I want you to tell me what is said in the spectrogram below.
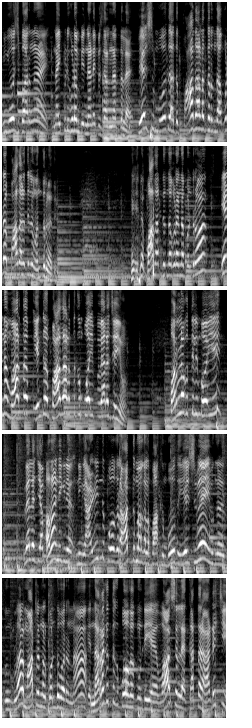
நீங்க யோசிச்சு பாருங்க நான் இப்படி கூட நினைப்பேன் சில நேரத்தில். பேசும்போது அது பாதாளத்தில் இருந்தால் கூட பாதாளத்தில் வந்துடும் அது. என்ன பாதாளத்தில் இருந்தால் கூட என்ன பண்ணுறோம் ஏன்னா வார்த்தை எங்கே பாதாளத்துக்கும் போய் வேலை செய்யும். பரலோகத்திலும் போய் வேலை செய்யும் அதான் இன்னைக்கு நீங்கள் அழிந்து போகிற ஆத்மாக்களை பார்க்கும்போது இயேசுவே இவங்களுக்கு உங்களால் மாற்றங்கள் கொண்டு வரணும்னா நரகத்துக்கு போகக்கூடிய வாசலை கத்தரை அடைச்சி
